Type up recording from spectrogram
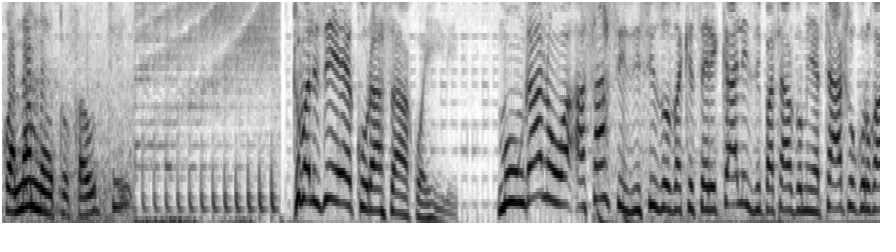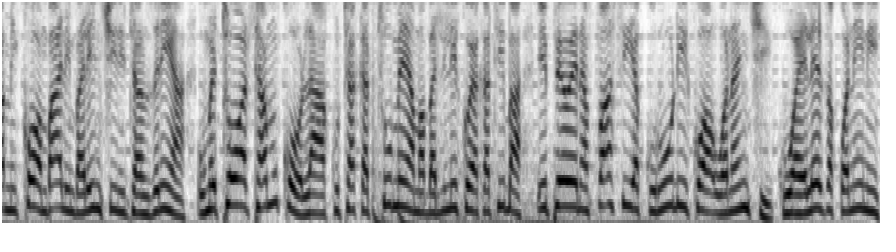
kwa namna ya tofauti. Tumalizie Kurasa kwa hili. Muungano wa asasi zisizo za kiserikali zipatazo mia tatu kutoka mikoa mbalimbali nchini Tanzania umetoa tamko la kutaka tume ya mabadiliko ya katiba ipewe nafasi ya kurudi kwa wananchi kuwaeleza kwa nini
